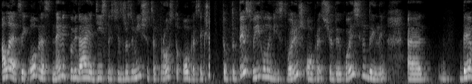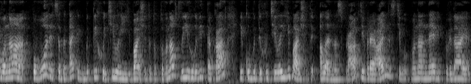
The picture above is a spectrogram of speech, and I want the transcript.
Але цей образ не відповідає дійсності. Зрозумій, що це просто образ. Якщо тобто ти в своїй голові створюєш образ щодо якоїсь людини, е, де вона поводить себе так, якби ти хотіла її бачити. Тобто вона в твоїй голові така, яку би ти хотіла її бачити. Але насправді в реальності вона не відповідає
